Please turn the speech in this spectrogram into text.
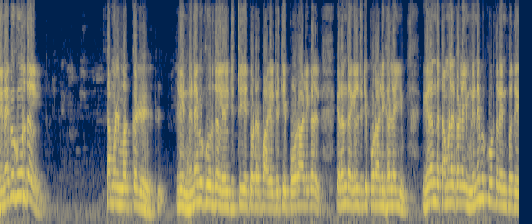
நினைவு கூர்தல். தமிழ் மக்களின் நினைவு கூர்தல். எல்டிடி தொடர்பாக எல்டிடி போராளிகள் இறந்த எல்டிடி போராளிகளையும் இறந்த தமிழர்களையும் நினைவு கூர்தல் என்பது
